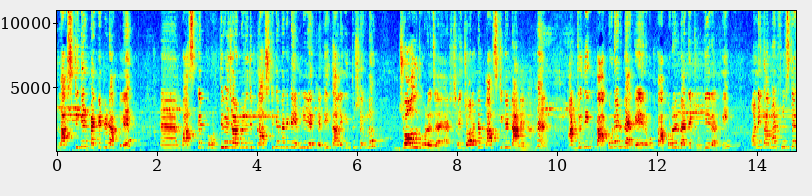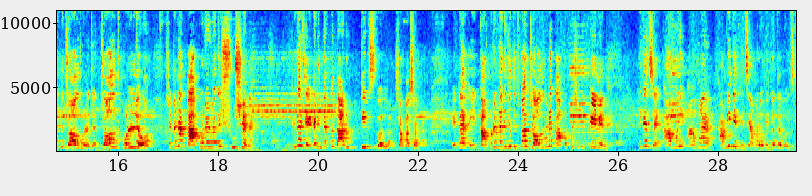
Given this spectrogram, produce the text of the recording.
প্লাস্টিকের প্যাকেটে রাখলে বাস্কেট ভর্তি হয়ে যাওয়ার পরে যদি প্লাস্টিকের প্যাকেটে এমনি রেখে দিই, তাহলে কিন্তু সেগুলো জল ধরে যায়, আর সেই জলটা প্লাস্টিকে টানে না হ্যাঁ? আর যদি কাপড়ের ব্যাগে এরকম কাপড়ের ব্যাগে ঢুকিয়ে রাখি, অনেক আমার ফ্রিজটা একটু জল ধরে যায়। জল ধরলেও সেটা না কাপড়ের ব্যাগে শুষে নেয় ঠিক আছে? এটা কিন্তু একটা দারুণ টিপস বললাম সকাল সকাল। এটা এই কাপড়ের ব্যাগে যদি তোমার জল ধরে কাপড়টা সেটা টেনে নেয়, ঠিক আছে? আমি, আমার, আমি দেখেছি, আমার অভিজ্ঞতা বলছি,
